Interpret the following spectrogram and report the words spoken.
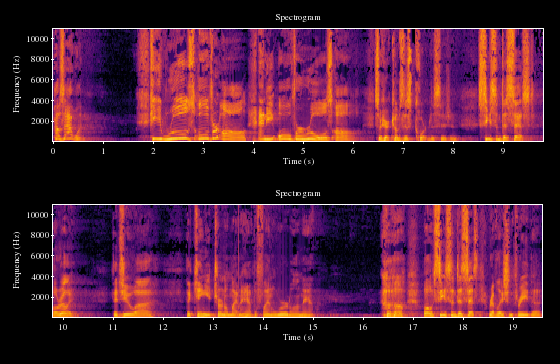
How's that one? He rules over all and he overrules all. So here comes this court decision. Cease and desist. Oh, really? Did you, uh, the King Eternal might not have the final word on that. oh, cease and desist. Revelation 3, the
